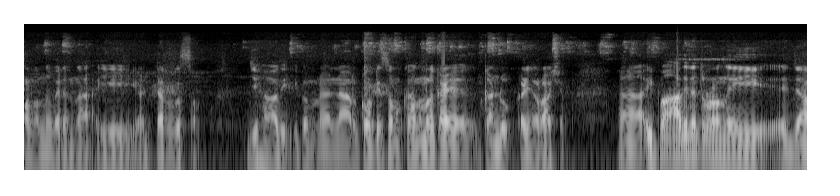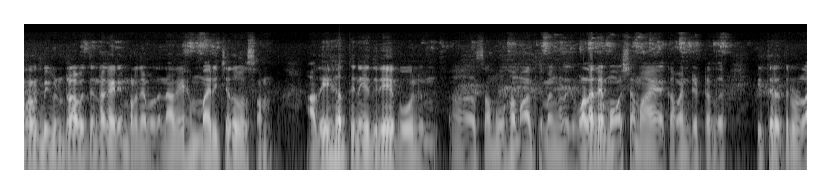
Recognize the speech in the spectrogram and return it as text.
വളർന്നു വരുന്ന ഈ ടെററിസം ജിഹാദി. ഇപ്പം നാർക്കോട്ടിസം ഒക്കെ നമ്മൾ കണ്ടു കഴിഞ്ഞ പ്രാവശ്യം. ഇപ്പോൾ അതിനെ തുടർന്ന് ഈ ജനറൽ ബിപിൻ റാവത്തിന്റെ കാര്യം പറഞ്ഞപ്പോൾ തന്നെ അദ്ദേഹം മരിച്ച ദിവസം അദ്ദേഹത്തിനെതിരെ പോലും സമൂഹ മാധ്യമങ്ങളിൽ വളരെ മോശമായ കമന്റ് ഇട്ടത് ഇത്തരത്തിലുള്ള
